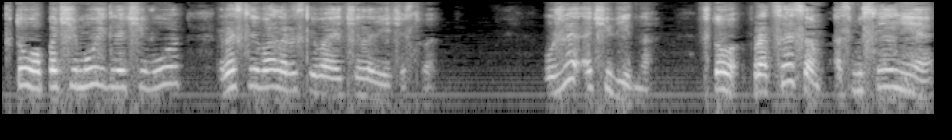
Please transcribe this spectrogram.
кто, почему и для чего расливал и расливает человечество. Уже очевидно, что процессом осмысления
